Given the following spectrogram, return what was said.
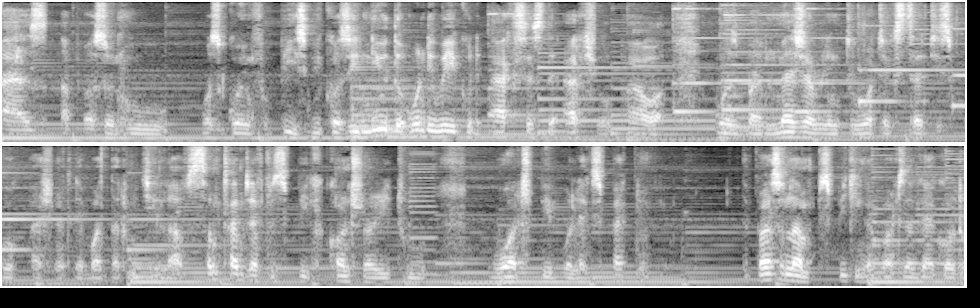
as a person who was going for peace because he knew the only way he could access the actual power was by measuring to what extent he spoke passionately about that which he loves. Sometimes you have to speak contrary to what people expect of you. The person I'm speaking about is a guy called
